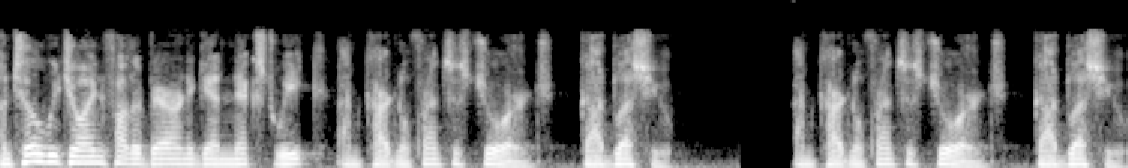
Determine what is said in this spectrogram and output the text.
Until we join Father Barron again next week, I'm Cardinal Francis George. God bless you. I'm Cardinal Francis George. God bless you.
